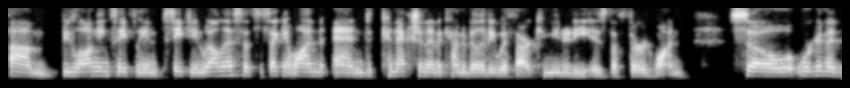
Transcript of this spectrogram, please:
um, belonging safely and safety and wellness, that's the second one, and connection and accountability with our community is the third one. So we're gonna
